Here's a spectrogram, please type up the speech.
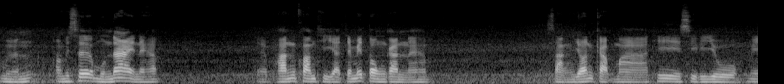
เหมือนคอมพิวเซอร์หมุนได้นะครับ แต่พันความถี่อาจจะไม่ตรงกันนะครับ สั่งย้อนกลับมาที่ CPU ไม่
